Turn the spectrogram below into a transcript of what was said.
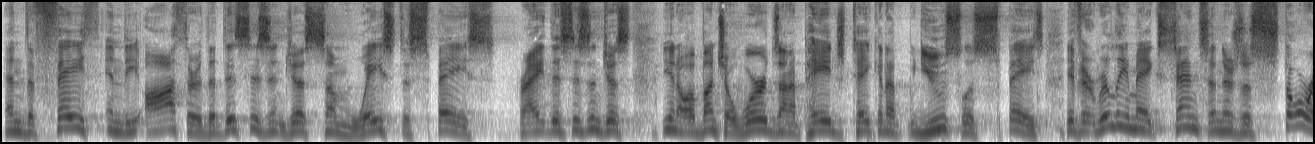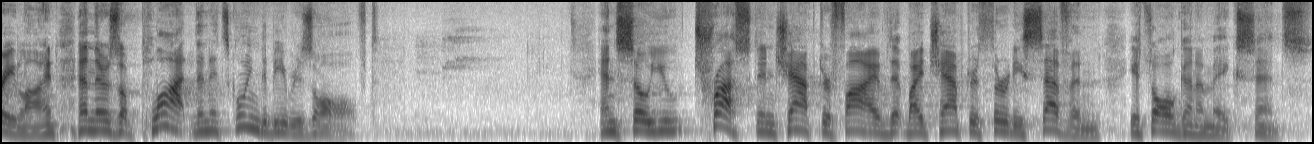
and the faith in the author that this isn't just some waste of space, right? This isn't just, you know, a bunch of words on a page taking up useless space. If it really makes sense and there's a storyline and there's a plot, then it's going to be resolved. And so you trust in chapter 5 that by chapter 37, it's all going to make sense.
